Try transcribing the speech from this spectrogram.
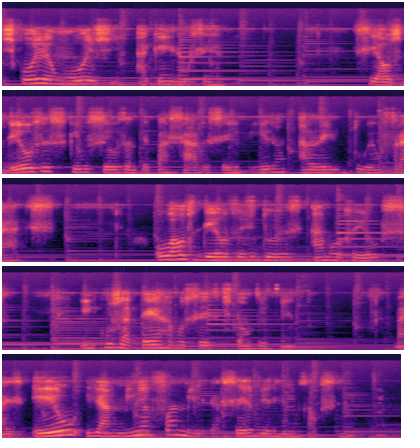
escolham hoje a quem irão servir. Se aos deuses que os seus antepassados serviram, além do Eufrates, ou aos deuses dos amorreus, em cuja terra vocês estão vivendo. Mas eu e a minha família serviremos ao Senhor.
